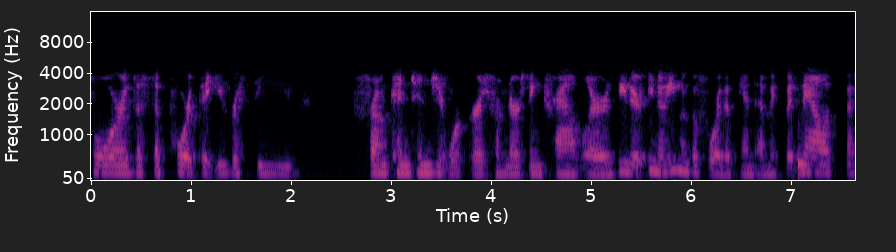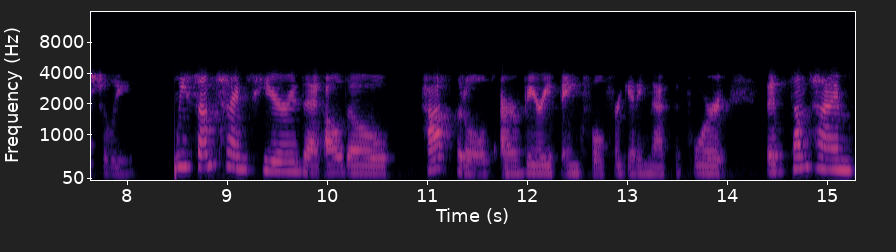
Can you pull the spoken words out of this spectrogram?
for the support that you receive from contingent workers, from nursing travelers, either, you know, even before the pandemic, but now mm-hmm. especially. We sometimes hear that although hospitals are very thankful for getting that support, that sometimes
